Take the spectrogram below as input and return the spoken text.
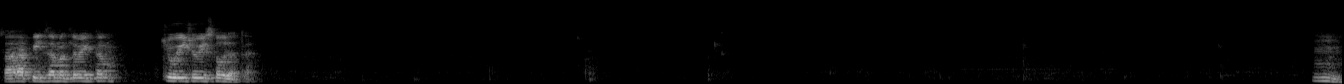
सारा पिज़्ज़ा मतलब एकदम चुई चुई सा हो जाता है। हम्म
